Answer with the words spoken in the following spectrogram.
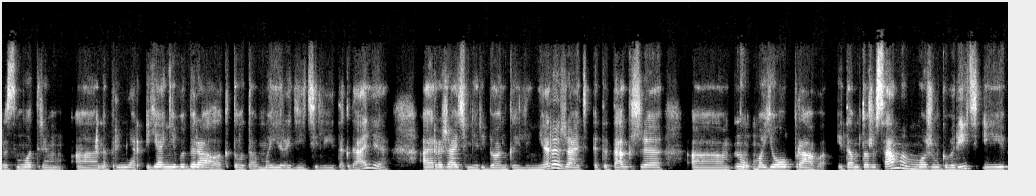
рассмотрим, а, например, я не выбирала, кто там мои родители и так далее, а рожать мне ребенка или не рожать, это также, а, ну, мое право. И там то же самое мы можем говорить и,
